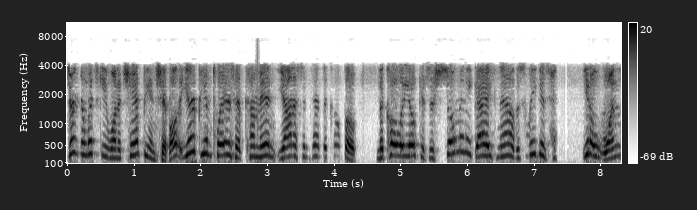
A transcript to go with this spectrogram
Dirk Nowitzki won a championship. All the European players have come in. Giannis Antetokounmpo, Nikola Jokic. There's so many guys now. This league is, you know, one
